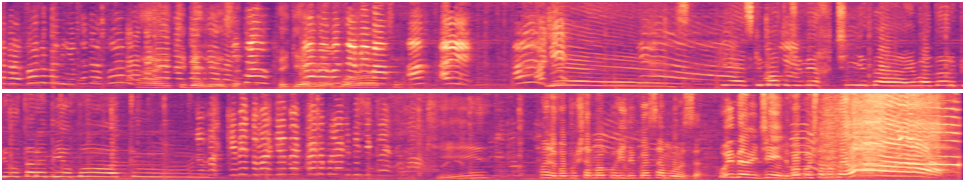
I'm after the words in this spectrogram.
tá gravando, Maninho? Tá gravando? Ai, que beleza. Peguei a minha mesmo. moto. Ah, aí. Ah, Yes! Yes, que moto divertida! Eu adoro pilotar a minha moto! Aqui. Olha, eu vou postar uma corrida com essa moça. Oi, Mary Jane, vou postar uma corrida. Ah!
